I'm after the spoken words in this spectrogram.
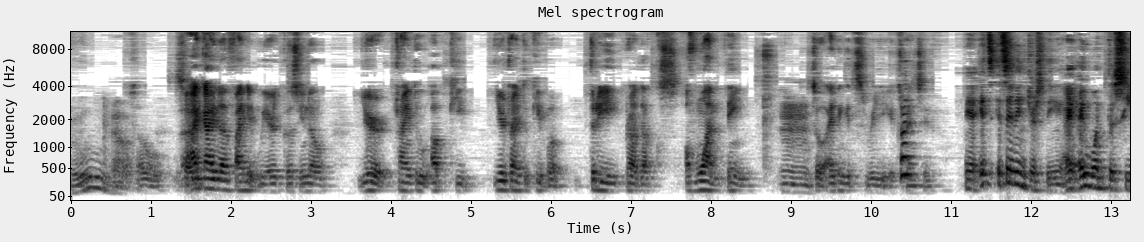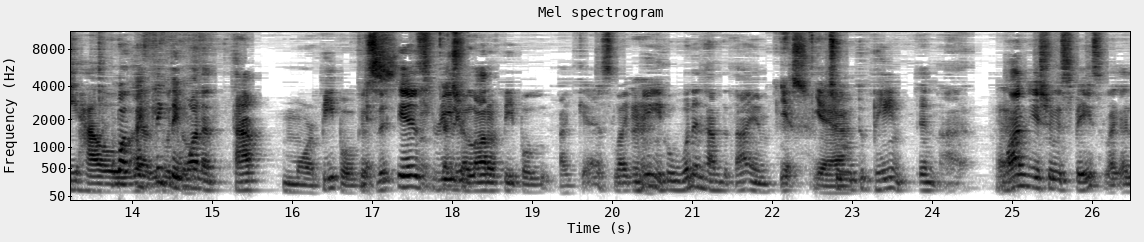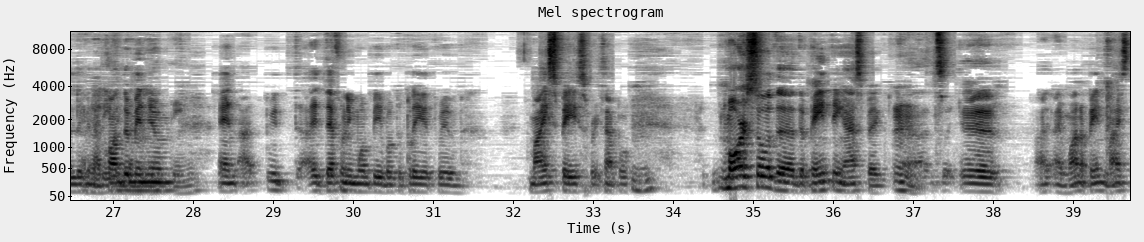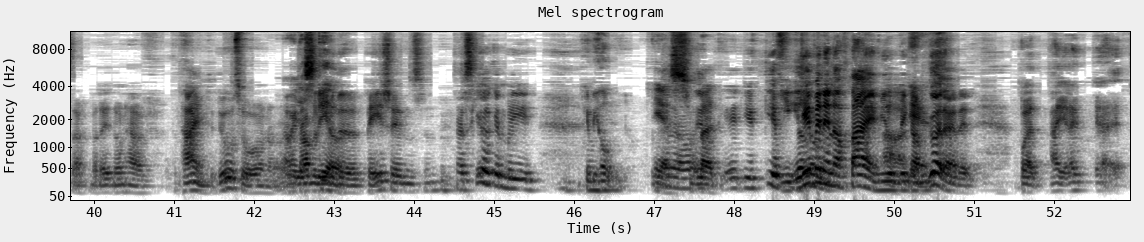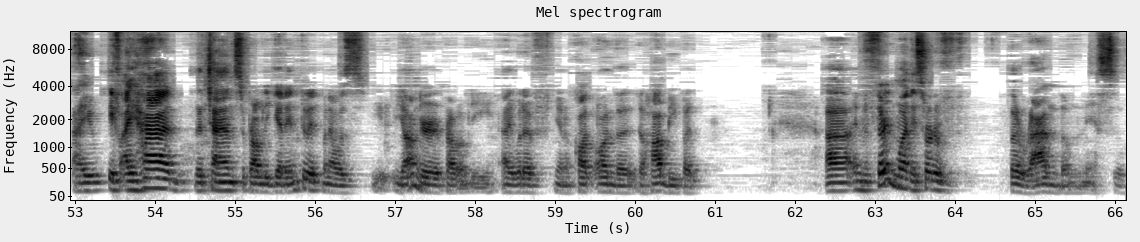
Ooh. So, So- I kind of find it weird because you know you're trying to upkeep, you're trying to keep up three products of one thing. Mm. So I think it's really expensive. Yeah, it's it's an interesting. I, I want to see how. Well, it I think would they want to tap more people because Yes. there is Mm, really a lot of people, I guess, like Mhm. me, who wouldn't have the time Yes. Yeah. to, to paint. And uh, Yeah. one issue is space. Like I live in a condominium, the and I, with, I definitely won't be able to play it with my space, for example. Mm-hmm. More so the the painting aspect. Mhm. Uh, it's like uh, I, I want to paint my stuff, but I don't have the time to do so, or, Or probably skill. the patience. A skill can be Can be honed. Yes, you know, but it, it, you, if You- given enough time, you'll Ah, become yes. good at it. But I, I, I- I, if I had the chance to probably get into it when I was younger, probably I would have, you know, caught on the, the hobby. But, uh, and the third one is sort of the randomness of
